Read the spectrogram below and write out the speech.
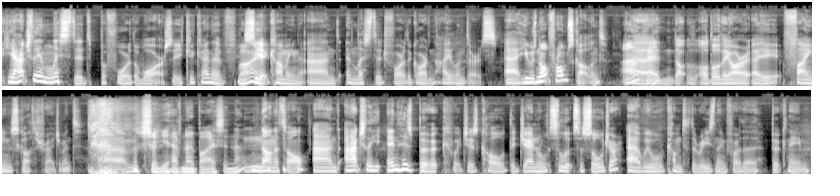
He actually enlisted before the war, so you could kind of Right. see it coming and enlisted for the Gordon Highlanders. Uh, he was not from Scotland. Ah, okay. uh, although they are a fine Scottish regiment. Um, sure you have no bias in that. None at all. And actually, in his book, which is called The General Salutes a Soldier, uh, we will come to the reasoning for the book name.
